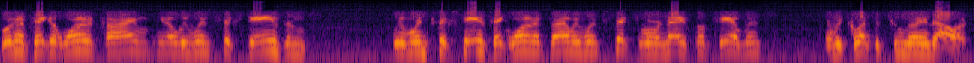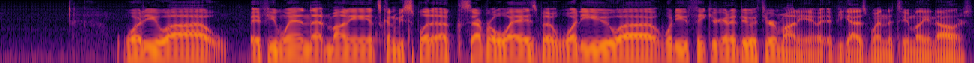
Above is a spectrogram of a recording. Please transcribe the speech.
we're going to take it one at a time. You know, we win six games, and we win six games. Take one at a time. We win six. We're national champions, and we collected two million dollars. What do you, uh, if you win that money, it's going to be split uh, several ways. But what do you, uh, what do you think you're going to do with your money if you guys win the two million dollars?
